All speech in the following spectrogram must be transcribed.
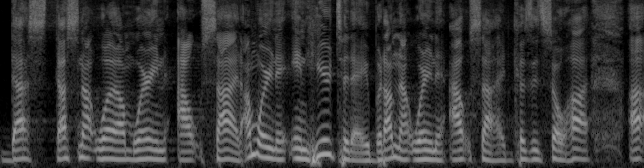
that's that's not what I'm wearing outside. I'm wearing it in here today, but I'm not wearing it outside because it's so hot. I,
